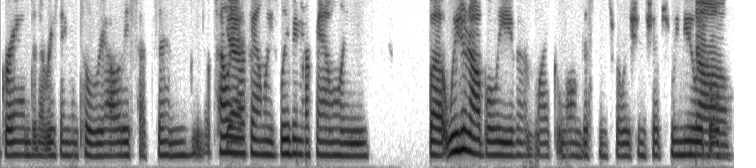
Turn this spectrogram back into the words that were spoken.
grand and everything until reality sets in, you know, telling our families, leaving our families. But we do not believe in like long distance relationships. We knew No.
